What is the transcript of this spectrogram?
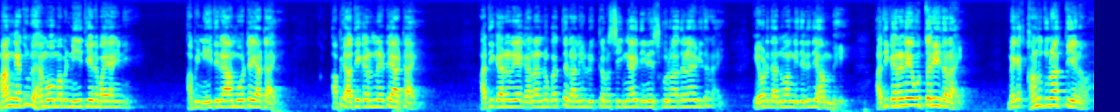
මං ඇතුළු හැමෝම අපි නීතියට බයයිනේ. අපි නීති රාමුවට යටයි. අපි අධිකරණයට යටයි. අධිකරණය ගණන් නොගත්ත රනිල් වික්‍රමසිංහයි දිනේශ් ගුණවර්ධනයි විතරයි. ඒවට දනුවන් ඉදිරියේදී හම්බෙයි. අධිකරණයේ උත්තරීතරයි. මේක කණු තුනක් තියෙනවා.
